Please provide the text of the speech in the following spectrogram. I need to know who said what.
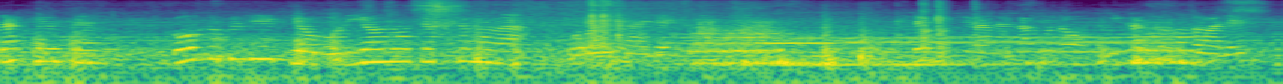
Speaker 1: 小田急線高速寺駅をご利用のお客様はお乗り換えで。す出口は中ほど2カほどです。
